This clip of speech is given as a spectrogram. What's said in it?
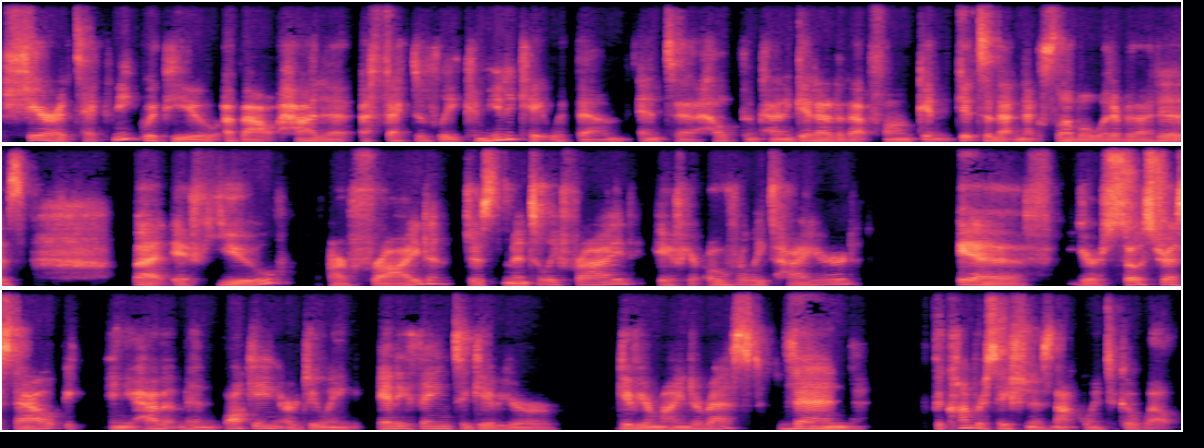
share a technique with you about how to effectively communicate with them and to help them kind of get out of that funk and get to that next level, whatever that is. But if you are fried, just mentally fried, if you're overly tired, if you're so stressed out and you haven't been walking or doing anything to give your give your mind a rest, then the conversation is not going to go well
